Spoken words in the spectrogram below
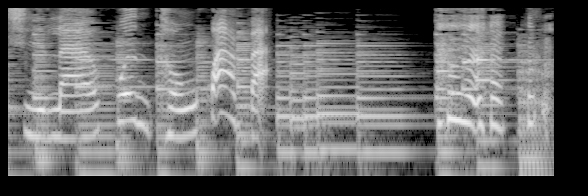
起来混童话吧！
